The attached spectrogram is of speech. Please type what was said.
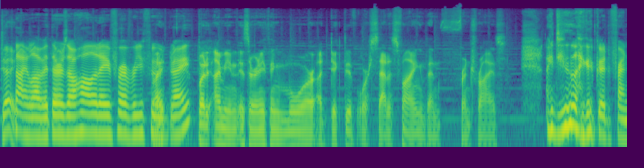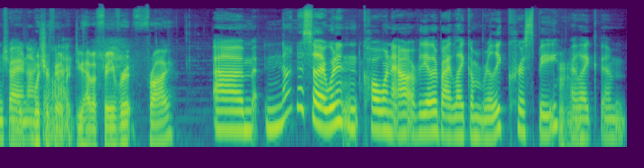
day. I love it. There's a holiday for every food, right? But I mean, is there anything more addictive or satisfying than French fries? I do like a good French fry. I mean, not what's your favorite? Do you have a favorite fry? Um, not necessarily. I wouldn't call one out over the other, but I like them really crispy. Mm-hmm. I like them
